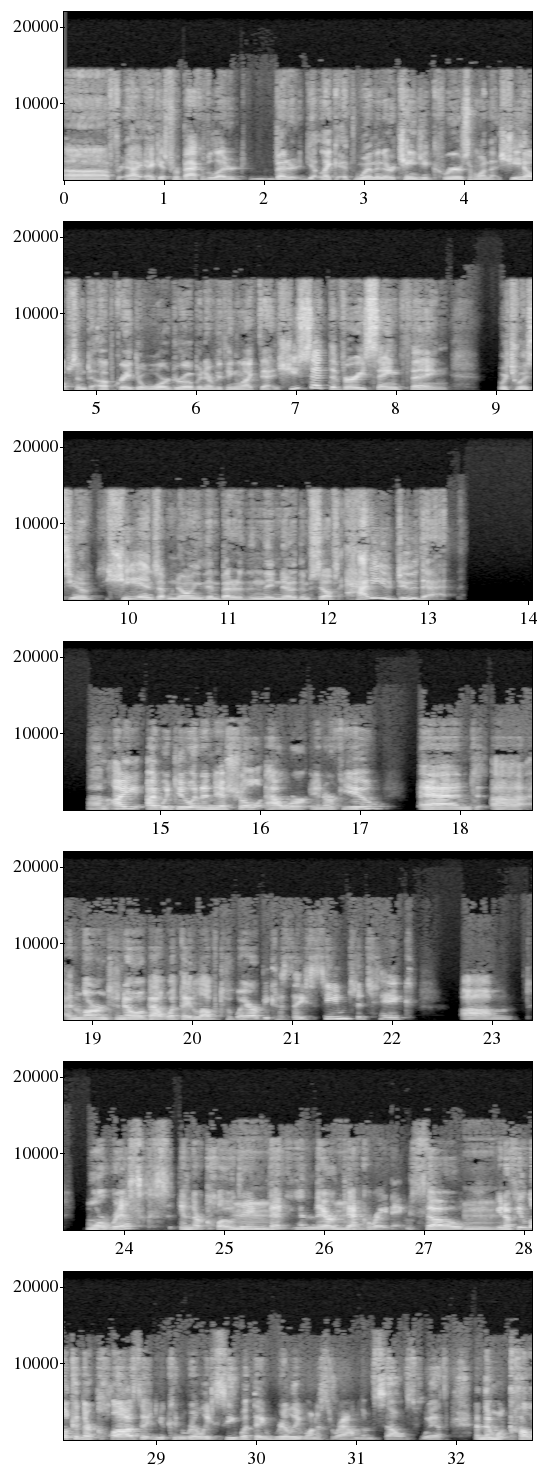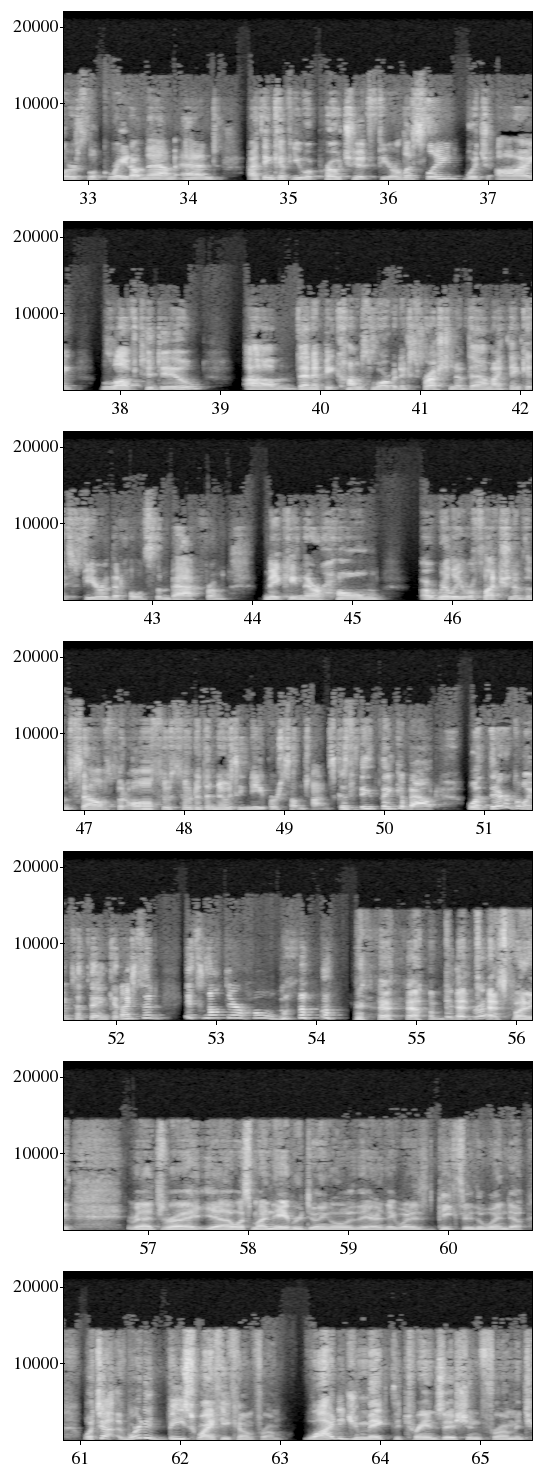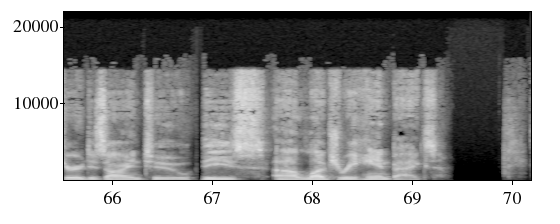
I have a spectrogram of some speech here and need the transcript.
uh, for, I, I, guess for back of letter, better, like if women are changing careers and whatnot, she helps them to upgrade their wardrobe and everything like that. And she said the very same thing, which was, you know, she ends up knowing them better than they know themselves. How do you do that? Um, I, I would do an initial hour interview and, uh, and learn to know about what they love to wear because they seem to take, um, more risks in their clothing mm. than in their mm. decorating. So, mm. you know, if you look in their closet, you can really see what they really want to surround themselves with and then what colors look great on them. And I think if you approach it fearlessly, which I love to do, um, then it becomes more of an expression of them. I think it's fear that holds them back from making their home a really a reflection of themselves, but also so do the nosy neighbors sometimes because they think about what they're going to think. And I said, it's not their home. that's funny. That's right. Yeah. What's my neighbor doing over there? They want to peek through the window. What's where did B Swanky come from? Why did you make the transition from interior design to these uh, luxury handbags?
